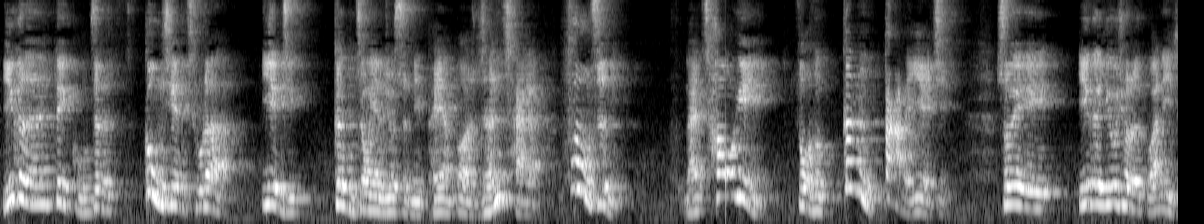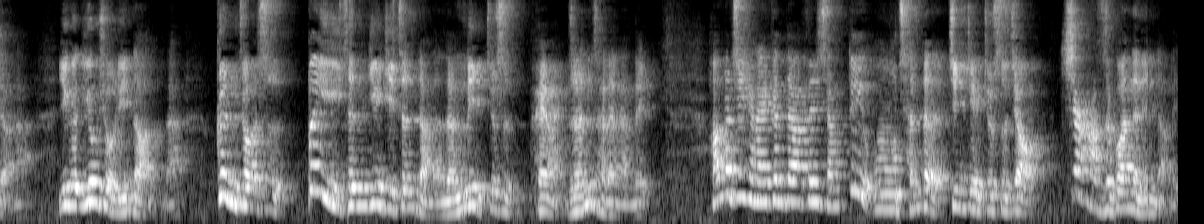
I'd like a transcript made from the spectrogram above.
一个人对股市的贡献，除了业绩，更重要的就是你培养多少人才来复制你，来超越你，做出更大的业绩。所以，一个优秀的管理者呢，一个优秀领导者呢，更重要是倍增业绩增长的能力，就是培养人才的能力。好，那接下来跟大家分享第五层的境界，就是叫价值观的领导力。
